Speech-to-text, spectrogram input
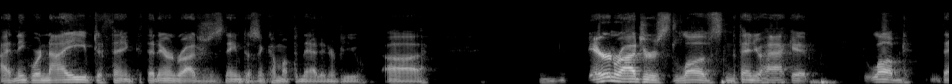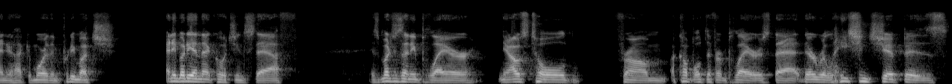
I think we're naive to think that Aaron Rodgers' name doesn't come up in that interview. Uh, Aaron Rodgers loves Nathaniel Hackett, loved Daniel Hackett more than pretty much anybody on that coaching staff, as much as any player. You know, I was told from a couple different players that their relationship is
